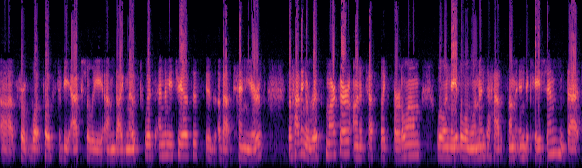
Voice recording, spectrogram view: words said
uh, for what folks to be actually um, diagnosed with endometriosis is about 10 years. So having a risk marker on a test like Fertilome will enable a woman to have some indication that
